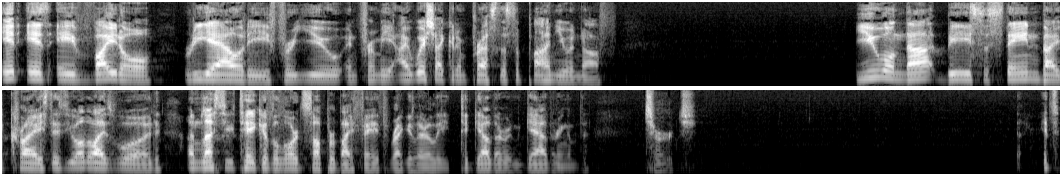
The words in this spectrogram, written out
It is a vital reality for you and for me. I wish I could impress this upon you enough. You will not be sustained by Christ as you otherwise would unless you take of the Lord's Supper by faith regularly, together in the gathering of the church. It's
